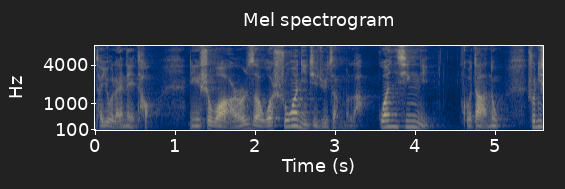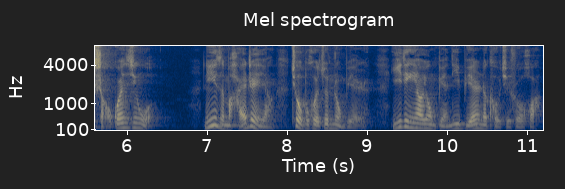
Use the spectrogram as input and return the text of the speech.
她又来那套：“你是我儿子，我说你几句怎么了？关心你。”我大怒，说：“你少关心我！你怎么还这样？就不会尊重别人？一定要用贬低别人的口气说话？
